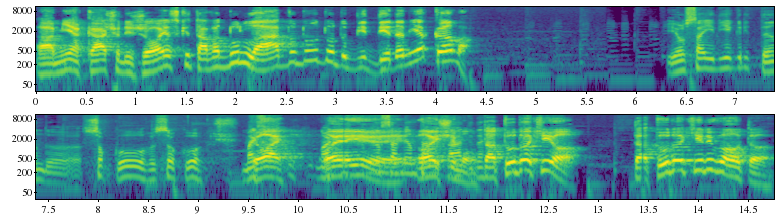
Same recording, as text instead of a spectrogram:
a minha caixa de joias que estava do lado do, do, do bidê da minha cama. eu sairia gritando: socorro, socorro. Mas ter essa aí, olha, Shimon, né? tá tudo aqui, ó. Tá tudo aqui de volta, ó.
